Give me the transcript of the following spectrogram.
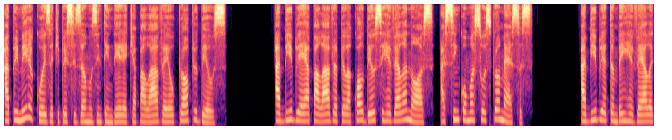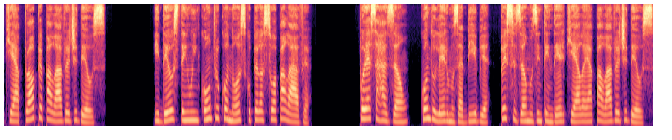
A primeira coisa que precisamos entender é que a palavra é o próprio Deus. A Bíblia é a palavra pela qual Deus se revela a nós, assim como as suas promessas. A Bíblia também revela que é a própria palavra de Deus. E Deus tem um encontro conosco pela Sua palavra. Por essa razão, quando lermos a Bíblia, precisamos entender que ela é a palavra de Deus.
